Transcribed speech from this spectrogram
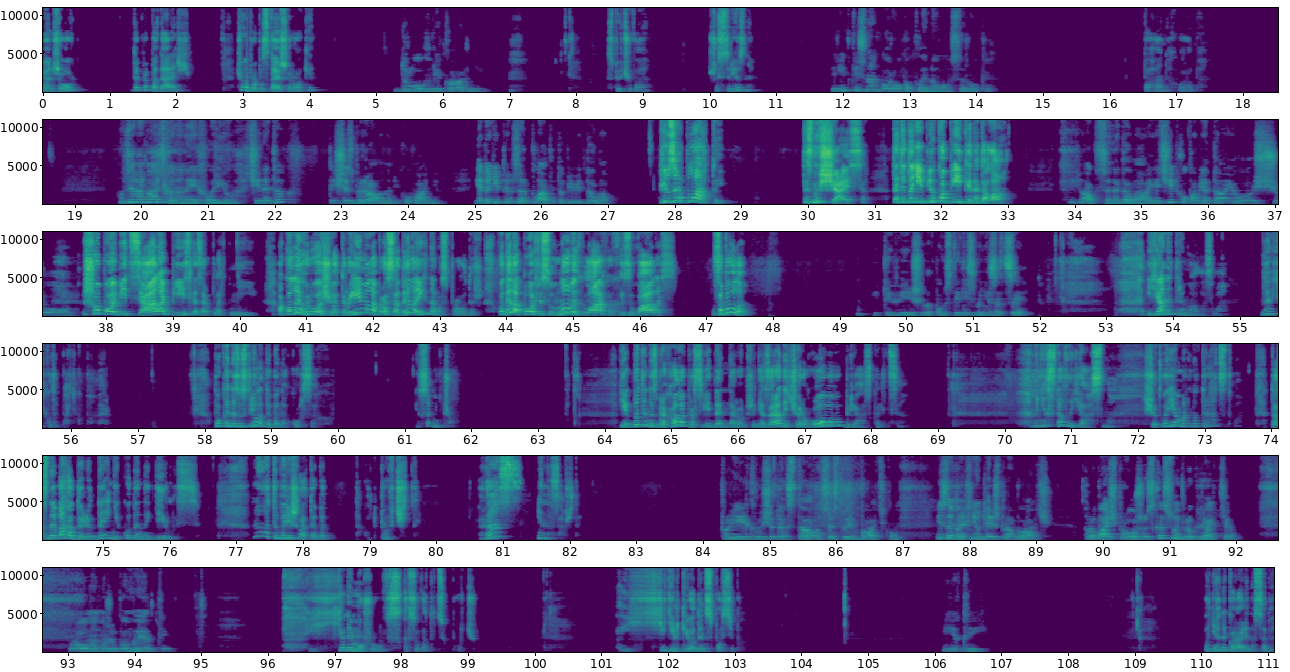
Бенжур, де пропадаєш? Чому пропускаєш уроки? Друг в лікарні. Співчуваю. Щось серйозне? Рідкісна хвороба кленового сиропу. Погана хвороба. У тебе батько на неї хворів. Чи не так? Ти ще збирала на лікування. Я тоді півзарплати тобі віддала. Півзарплати. Ти знущаєшся. Та ти тоді пів копійки не дала. Як це не дала? Я чітко пам'ятаю, що. Що пообіцяла після зарплатні. А коли гроші отримала, просадила їх на розпродаж. Ходила по офісу в нових лахах, хизувалась. Забула? І ти вирішила помститись мені за це? Я не тримала зла, навіть коли батько помер. Поки не зустріла тебе на курсах. І все нічого. Якби ти не збрехала про свій день народження заради чергового брязкальця. Мені стало ясно, що твоє марнотратство та зневага до людей нікуди не ділись. Ну, от і вирішила тебе так от провчити. Раз і назавжди. Прикро, що так сталося з твоїм батьком. І за брехню теж пробач. Пробач, прошу, скасуй прокляття. Рома може померти. Я не можу скасувати цю порчу. Є тільки один спосіб. Який? Одягни коралі на себе.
